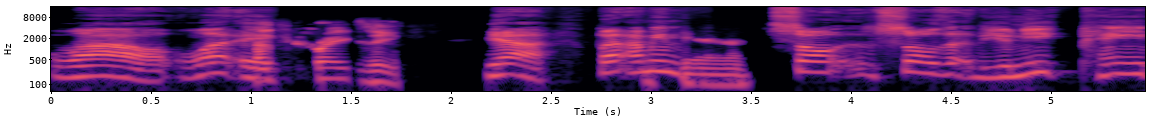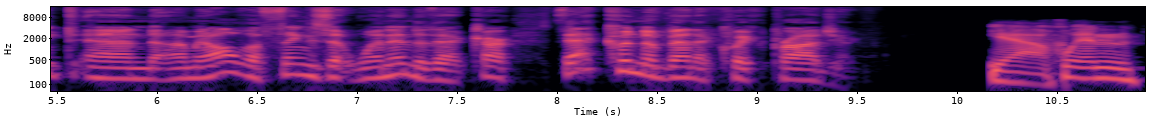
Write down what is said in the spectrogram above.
Wow. What a That's crazy. Yeah. But I mean, Yeah. so so the unique paint and I mean all the things that went into that car that couldn't have been a quick project. Yeah, when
